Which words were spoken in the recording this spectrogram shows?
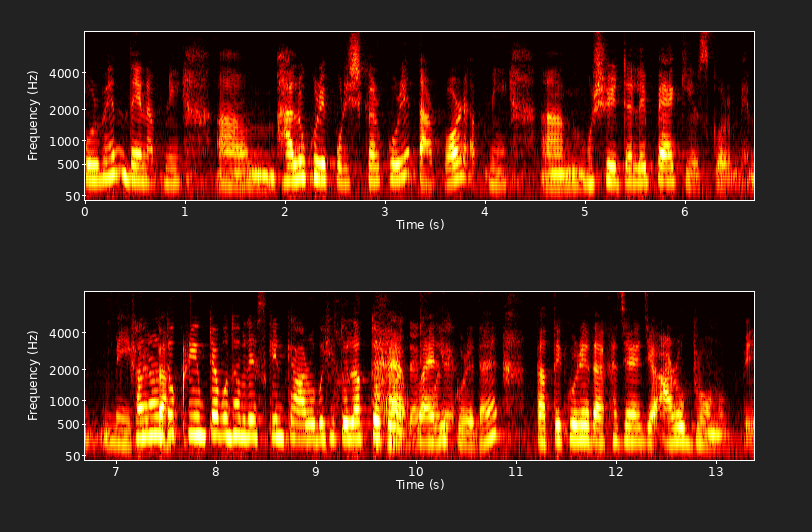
করবেন দেন আপনি ভালো করে পরিষ্কার করে তারপর আপনি মুসুরির ডালের প্যাক ইউজ করবেন। সাধারণত ক্রিমটা বোধহয় আমাদের স্কিনকে আরও বেশি তোলাক্ত করে হ্যাঁ দেয় করে দেয়। তাতে করে দেখা যায় যে আরও ব্রণ উঠবে।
